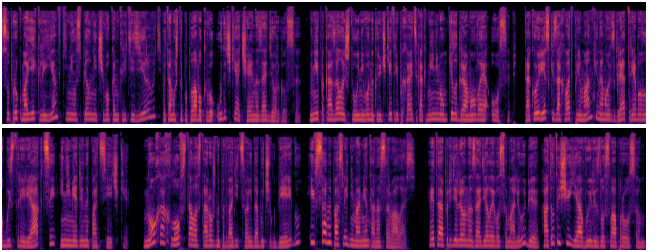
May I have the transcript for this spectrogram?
Супруг моей клиентки не успел ничего конкретизировать, потому что поплавок его удочки отчаянно задергался. Мне показалось, что у него на крючке трепыхается как минимум килограммовая особь. Такой резкий захват приманки, на мой взгляд, требовал быстрой реакции и немедленной подсечки. Но Хохлов стал осторожно подводить свою добычу к берегу, и в самый последний момент она сорвалась. Это определенно задело его самолюбие, а тут еще я вылезла с вопросом.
